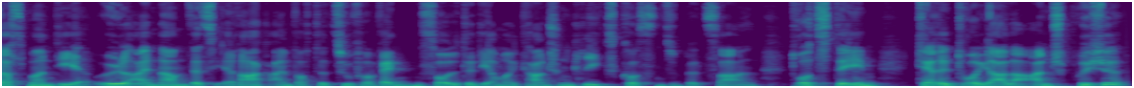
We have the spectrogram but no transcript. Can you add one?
dass man die Öleinnahmen des Irak einfach dazu verwenden sollte, die amerikanischen Kriegskosten zu bezahlen. Trotzdem territoriale Ansprüche,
